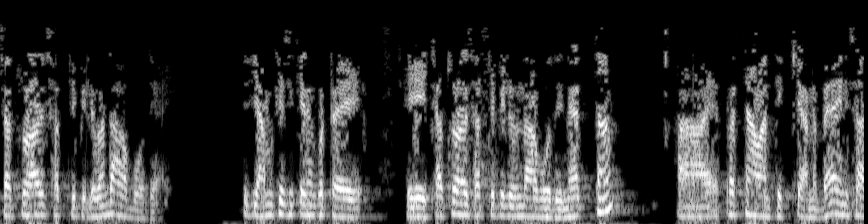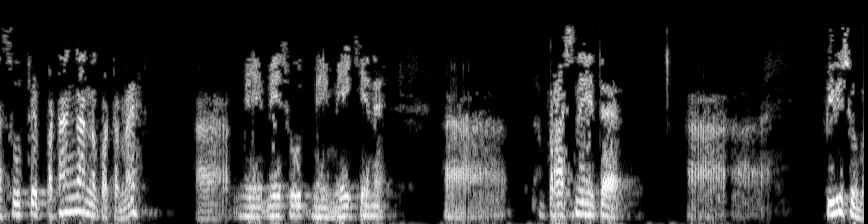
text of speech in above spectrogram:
චතුරාර්ය සත්‍ය පිළිබඳ අවබෝධයයි ඉතින් යම් කිසි කෙනෙකුට ඒ චතුරාර්ය සත්‍ය පිළිබඳ අවබෝධය නැත්නම් ප්‍රඥාවන්තෙක් කියන්න බෑ. ඒ නිසා සූත්‍රේ පටන් ගන්නකොටම මේ මේ සූත් මේ මේ කියන ප්‍රශ්නෙට පිවිසුම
